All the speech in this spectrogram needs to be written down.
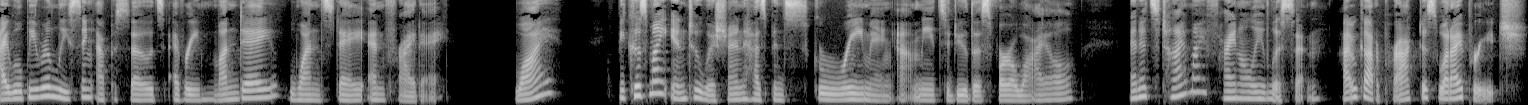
I will be releasing episodes every Monday, Wednesday, and Friday. Why? Because my intuition has been screaming at me to do this for a while, and it's time I finally listen. I've got to practice what I preach.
